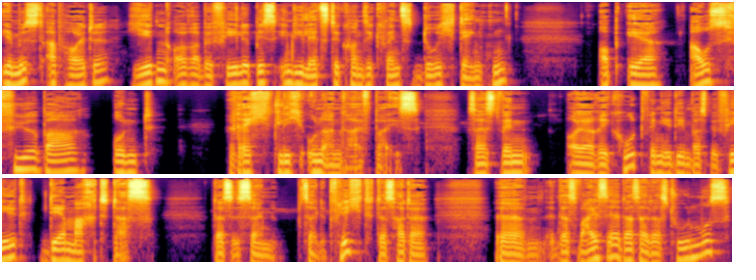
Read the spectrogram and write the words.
ihr müsst ab heute jeden eurer Befehle bis in die letzte Konsequenz durchdenken, ob er ausführbar und rechtlich unangreifbar ist. Das heißt, wenn euer Rekrut, wenn ihr dem was befehlt, der macht das. Das ist sein, seine Pflicht, das hat er, ähm, das weiß er, dass er das tun muss.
